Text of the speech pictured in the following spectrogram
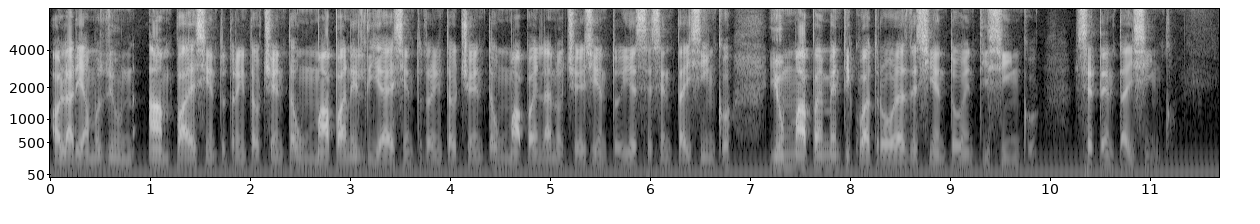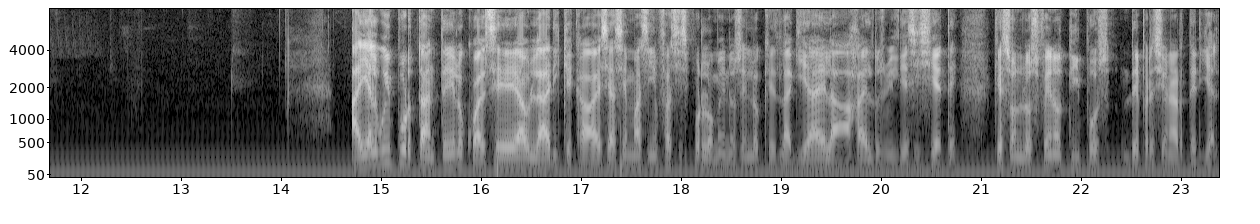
hablaríamos de un AMPA de 130-80, un mapa en el día de 130-80, un mapa en la noche de 110-65 y un mapa en 24 horas de 125-75. Hay algo importante de lo cual se debe hablar y que cada vez se hace más énfasis por lo menos en lo que es la guía de la AJA del 2017, que son los fenotipos de presión arterial.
